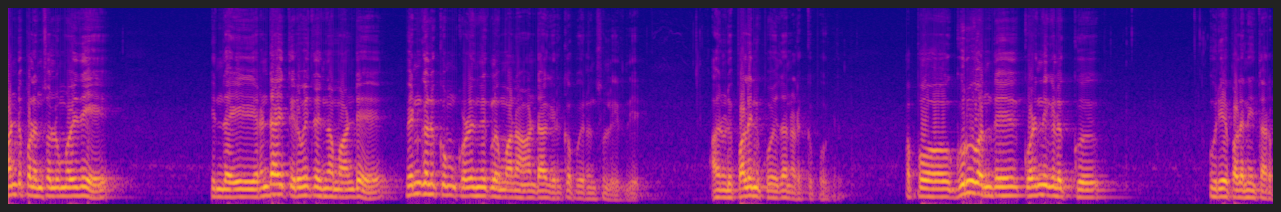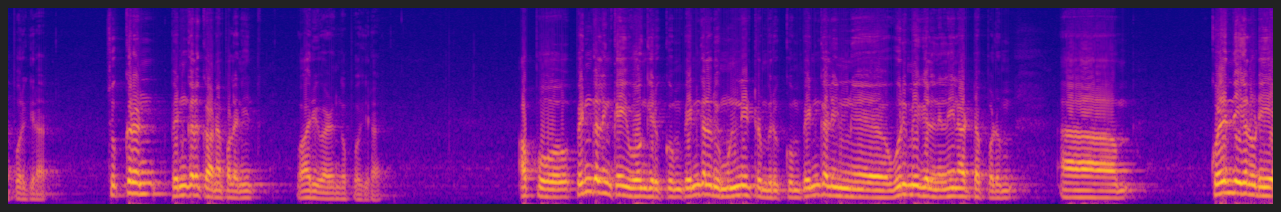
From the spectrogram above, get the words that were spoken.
ஆண்டு பலன் சொல்லும்பொழுதே இந்த இரண்டாயிரத்தி இருபத்தைந்தாம் ஆண்டு பெண்களுக்கும் குழந்தைகளுமான ஆண்டாக இருக்க போகிறேன்னு சொல்லியிருந்தேன். அதனுடைய பலன் இப்போது தான் நடக்கப் போகிறது. அப்போது குரு வந்து குழந்தைகளுக்கு உரிய பலனை தரப்போகிறார் சுக்கரன் பெண்களுக்கான பலனை வாரி வழங்கப் போகிறார். அப்போது பெண்களின் கை ஓங்கியிருக்கும் பெண்களுடைய முன்னேற்றம் இருக்கும் பெண்களின் உரிமைகள் நிலைநாட்டப்படும் குழந்தைகளுடைய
